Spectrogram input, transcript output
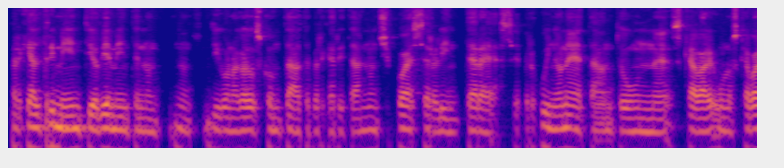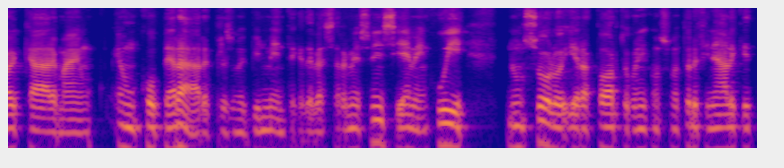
perché altrimenti ovviamente non, non dico una cosa scontata per carità, non ci può essere l'interesse, per cui non è tanto un scaval- uno scavalcare, ma è un è un cooperare presumibilmente che deve essere messo insieme in cui non solo il rapporto con il consumatore finale che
